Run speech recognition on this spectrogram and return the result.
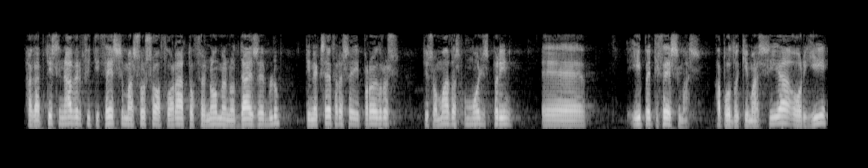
αγαπητοί συνάδελφοι, τη θέση μας όσο αφορά το φαινόμενο Dijsselbloem την εξέφρασε η πρόεδρος της ομάδας που μόλις πριν ε, είπε τη θέση μας. Αποδοκιμασία, οργή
